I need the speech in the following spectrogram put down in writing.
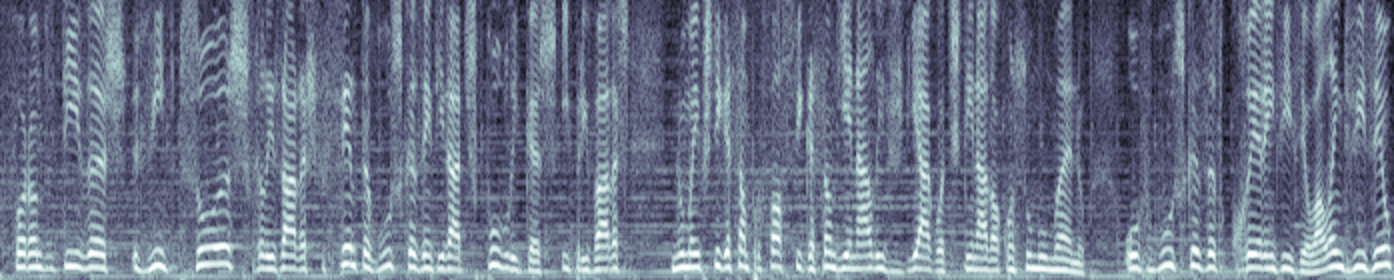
Foram detidas 20 pessoas, realizadas 60 buscas em entidades públicas e privadas numa investigação por falsificação de análises de água destinada ao consumo humano. Houve buscas a decorrer em Viseu. Além de Viseu,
